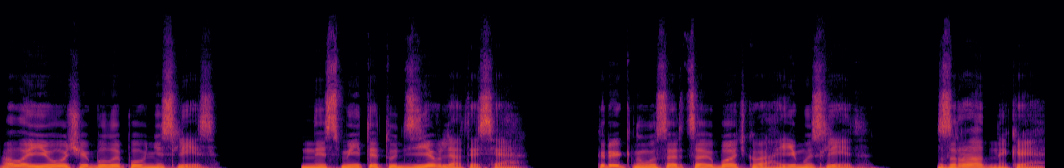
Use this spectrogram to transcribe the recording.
але її очі були повні сліз. Не смійте тут з'являтися. крикнув у серцях батько йому слід. Зрадники.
